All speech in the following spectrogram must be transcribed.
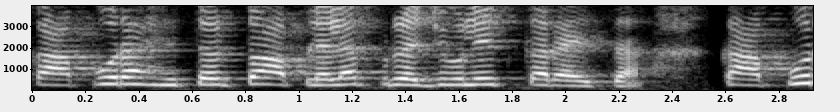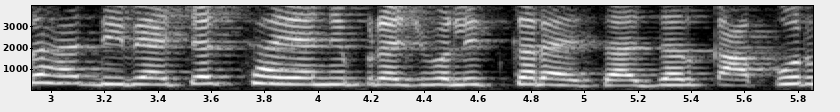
कापूर आहे तर तो आपल्याला प्रज्वलित करायचा. कापूर हा दिव्याच्याच साह्याने प्रज्वलित करायचा. जर कापूर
